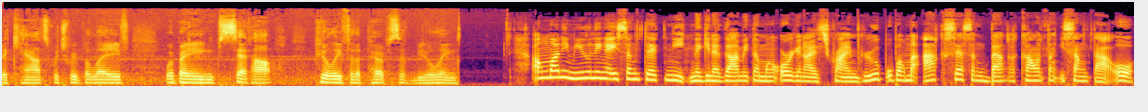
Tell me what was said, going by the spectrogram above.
accounts, which we believe were being set up purely for the purpose of muling. Ang money muling ay isang technique na ginagamit ng mga organized crime group upang ma-access ang bank account ng isang tao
